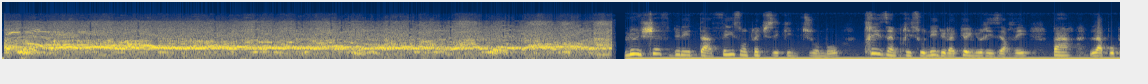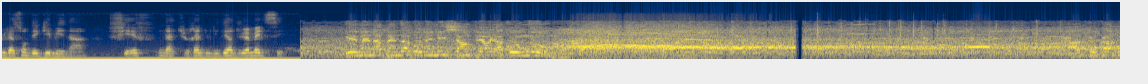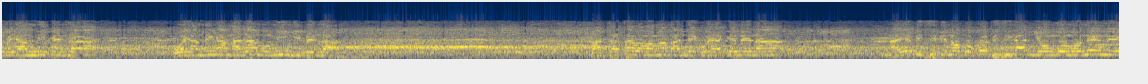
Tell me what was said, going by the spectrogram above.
Le chef de l'État, Félix Antoine Tshisekedi Tshombo, très impressionné de l'accueil lui réservé par la population de Guémena, fief naturel du leader du MLC. Boyambi mpenza boyambinga malamu mingi mpenza batata bamama bandeko ya kemena. Nayebisi bino kokotisinga niongo monene.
